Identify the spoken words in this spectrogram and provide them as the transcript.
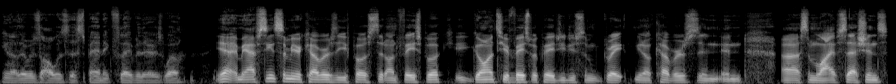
you know, there was always a Hispanic flavor there as well. Yeah, I mean, I've seen some of your covers that you've posted on Facebook. You go onto your Facebook page, you do some great, you know, covers and, and uh, some live sessions.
